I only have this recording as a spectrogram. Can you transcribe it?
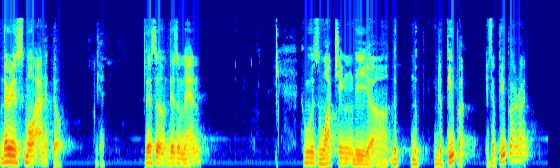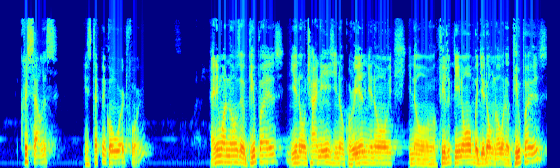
There is more anecdote. Okay. There's a there's a man who was watching the uh, the the the pupa. Is a pupa right? Chrysalis is technical word for it. Anyone knows what a pupa is? You know Chinese, you know Korean, you know you know Filipino, but you don't know what a pupa is.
